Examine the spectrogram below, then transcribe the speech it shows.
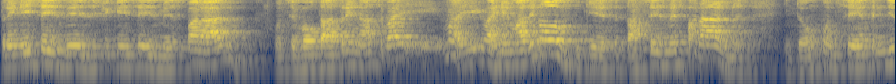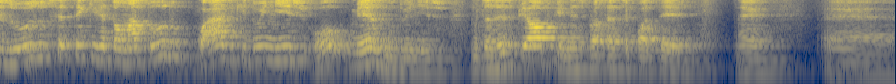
treinei seis meses e fiquei seis meses parado, quando você voltar a treinar, você vai, vai, vai remar de novo, porque você está seis meses parado, né? Então, quando você entra em desuso, você tem que retomar tudo quase que do início, ou mesmo do início. Muitas vezes pior, porque nesse processo você pode ter né, é,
